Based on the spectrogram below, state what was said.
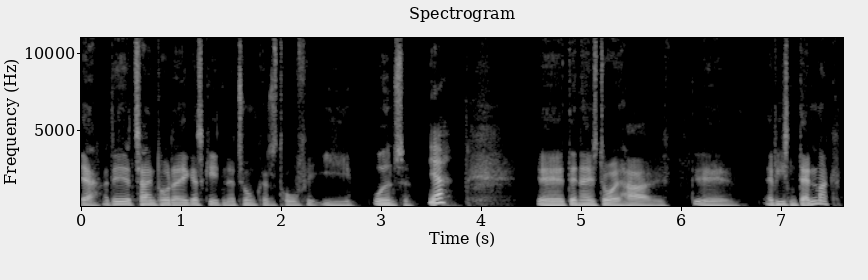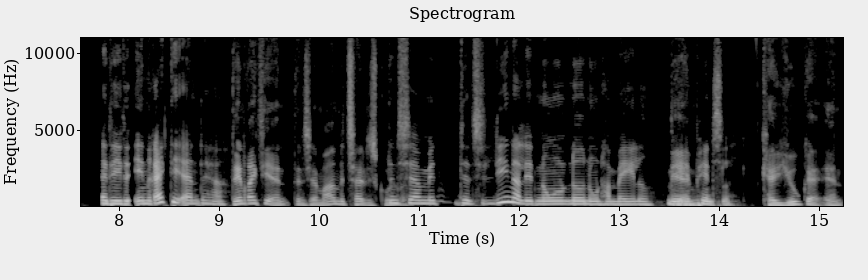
Ja, og det er et tegn på, at der ikke er sket en atomkatastrofe i Odense. Ja. Øh, den her historie har øh, Avisen Danmark. Er det en rigtig and, det her? Det er en rigtig and. Den ser meget metallisk ud. Den, ser med, den ligner lidt noget, noget, nogen har malet med en, en pensel. Cayuga-and.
